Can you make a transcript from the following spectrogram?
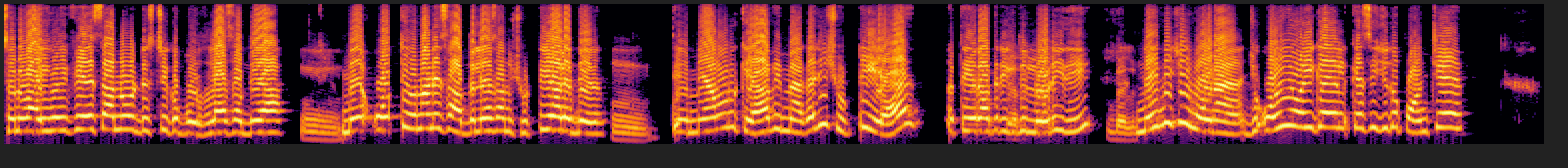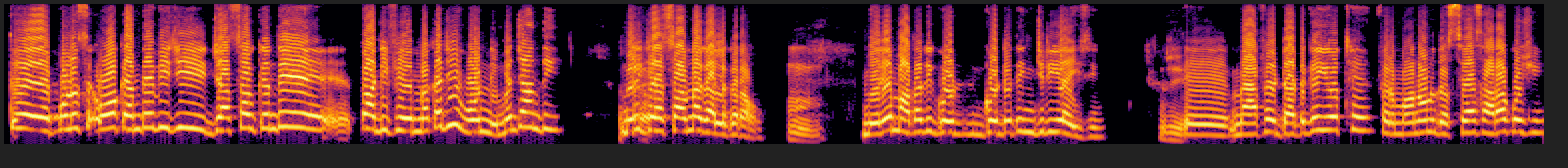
ਸੁਣਵਾਈ ਹੋਈ ਫੇਰ ਸਾਨੂੰ ਡਿਸਟ੍ਰਿਕਟ ਕਪੂਰਥਲਾ ਸੱਦਿਆ। ਮੈਂ ਉੱਥੇ ਉਹਨਾਂ ਨੇ ਸੱਦ ਲਿਆ ਸਾਨੂੰ ਛੁੱਟੀ ਵਾਲੇ ਦਿਨ। ਤੇ ਮੈਂ ਉਹਨੂੰ ਕਿਹਾ ਵੀ ਮੈਂ ਕਿਹਾ ਜੀ ਛੁੱਟੀ ਹੈ 13 ਤਰੀਕ ਦੀ ਲੋਹੜੀ ਦੀ। ਨਹੀਂ ਨਹੀਂ ਜੀ ਹੋਣਾ ਹੈ। ਜੋ ਉਹੀ ਹੋਈ ਗੱਲ ਕਿ ਅਸੀਂ ਜਦੋਂ ਪਹੁੰਚੇ ਤੇ ਪੁਲਿਸ ਉਹ ਕਹਿੰਦੇ ਵੀ ਜੀ ਜੱਜ ਸਾਹਿਬ ਕਹਿੰਦੇ ਤੁਹਾਡੀ ਫੇਰ ਮੈਂ ਕਿਹਾ ਜੀ ਹੁਣ ਨਹੀਂ ਮੈਂ ਜਾਂਦੀ। ਮੇਰੀ ਜੱਜ ਸਾਹਿਬ ਨਾਲ ਗੱਲ ਕਰਾਓ। ਮੇਰੇ ਮਾਤਾ ਦੀ ਗੋਡੇ ਤੇ ਇੰਜਰੀ ਆਈ ਸੀ। ਤੇ ਮੈਂ ਫਿਰ ਡਟ ਗਈ ਉੱਥੇ ਫਿਰ ਮੈਂ ਉਹਨਾਂ ਨੂੰ ਦੱਸਿਆ ਸਾਰਾ ਕੁਝ ਹੀ।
